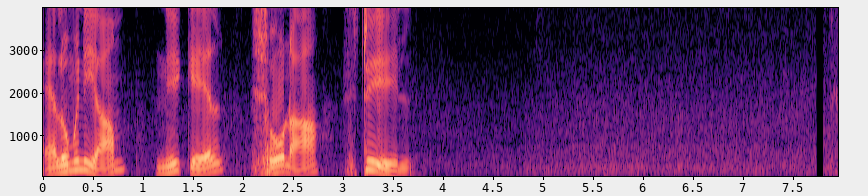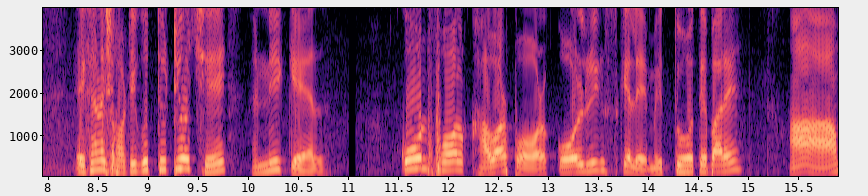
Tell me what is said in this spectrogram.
অ্যালুমিনিয়াম, নিকেল, সোনা, স্টিল। এখানে সঠিক উত্তরটি হচ্ছে নিকেল। কোন ফল খাওয়ার পর কোল্ড ড্রিঙ্কস খেলে মৃত্যু হতে পারে? আম,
